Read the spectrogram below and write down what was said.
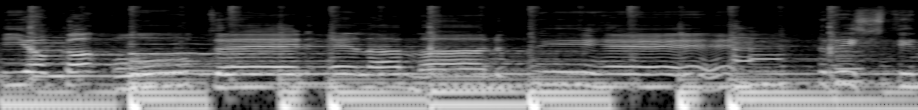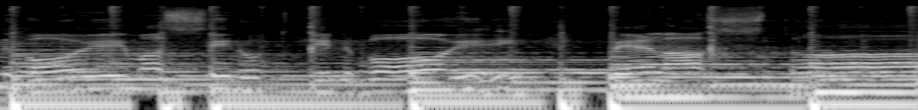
joka uuteen elämään vie. Ristin voima sinutkin voi pelastaa.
